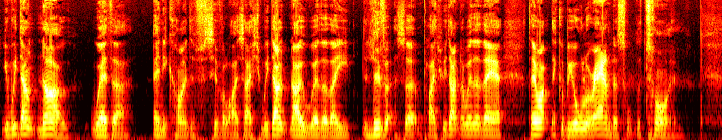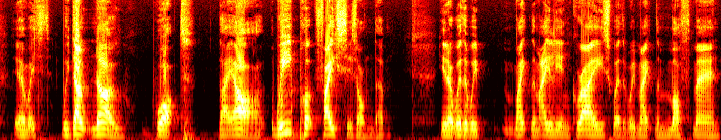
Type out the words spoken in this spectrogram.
We don't know whether any kind of civilization. We don't know whether they live at a certain place. We don't know whether they're they might, they could be all around us all the time. You know, it's, we don't know what they are. We Mm. put faces on them. You know, whether we make them alien greys, whether we make them Mothman,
